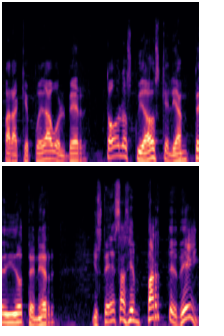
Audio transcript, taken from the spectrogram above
para que pueda volver, todos los cuidados que le han pedido tener y ustedes hacen parte de,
